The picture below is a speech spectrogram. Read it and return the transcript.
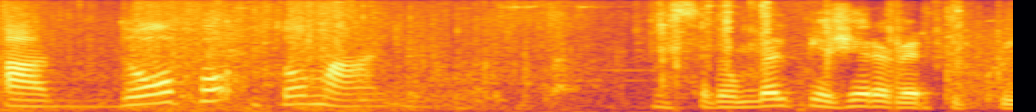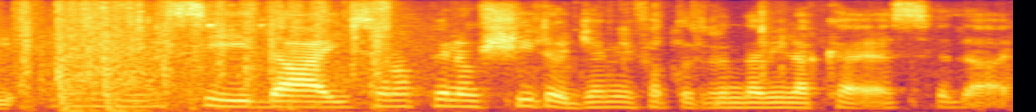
A dopo domani. È stato un bel piacere averti qui. Mm, sì, dai, sono appena uscito e già mi hai fatto 30.000 HS, dai.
